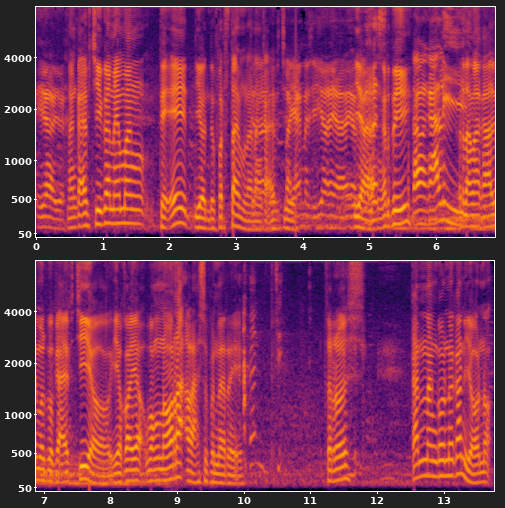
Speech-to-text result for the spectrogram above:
Iya, iya. Nang KFC kan emang DE ya the first time lah nang KFC. Bayangno sih, iya, iya, Iya, Terus, ngerti? Pertama kali. Pertama kali mlebu KFC yo, ya kayak wong norak lah sebenarnya. Terus kan nang kono kan ya ono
